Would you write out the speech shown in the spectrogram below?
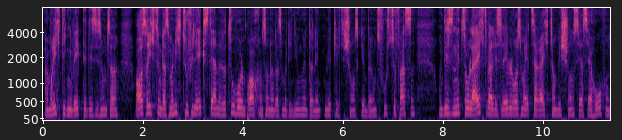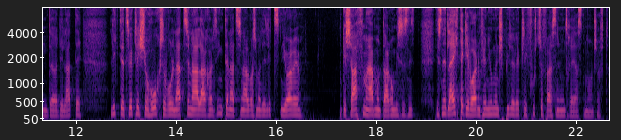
am richtigen Weg. Das ist unsere Ausrichtung, dass wir nicht zu viele Externe dazu holen brauchen, sondern dass wir den jungen Talenten wirklich die Chance geben, bei uns Fuß zu fassen. Und das ist nicht so leicht, weil das Level, was wir jetzt erreicht haben, ist schon sehr, sehr hoch und die Latte liegt jetzt wirklich schon hoch, sowohl national als auch international, was wir die letzten Jahre geschaffen haben und darum ist es nicht, ist nicht leichter geworden für einen jungen Spieler wirklich Fuß zu fassen in unserer ersten Mannschaft.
